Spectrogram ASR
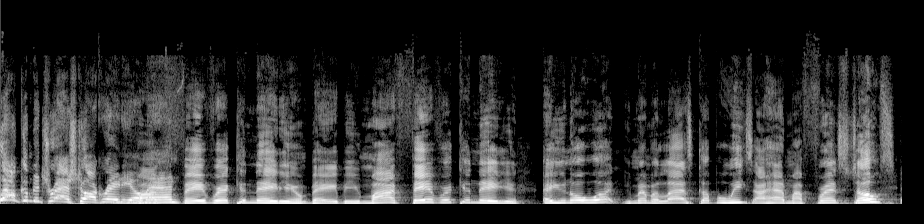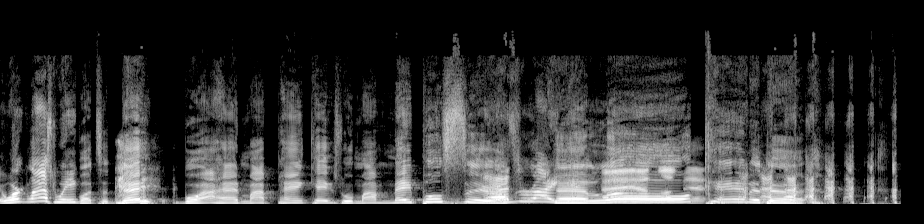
welcome to Trash Talk Radio, My man. My favorite Canadian, baby. My favorite Canadian. Hey, you know what? You remember last couple weeks I had my French toast? It worked last week. But today, boy, I had my pancakes with my maple syrup. That's right. Hello, Hey, I love it. Canada.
